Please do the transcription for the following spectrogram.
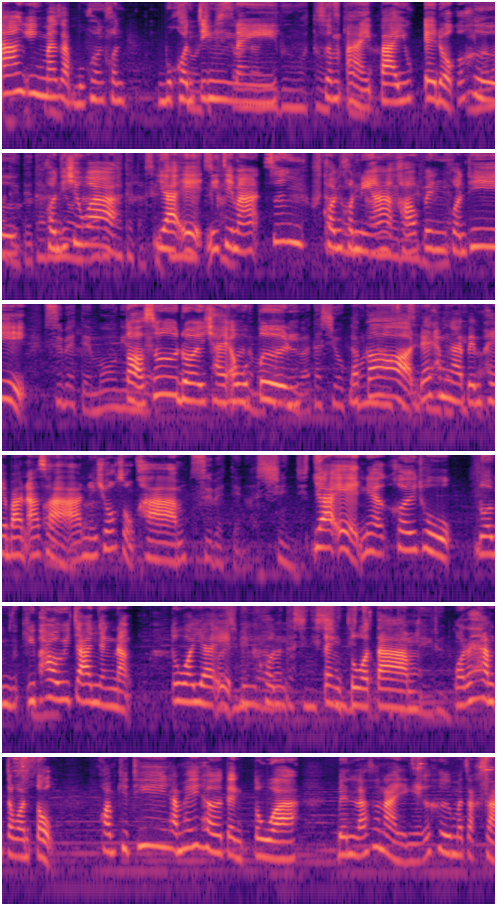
อ้างอิงมาจากบุคคลคน บุคคลจริงในสมัยปลายยุคเอโดะก็คือ คนที่ชื่อว่ายาเอะนิจิมะ ซึ่งคนคนนี้เขาเป็นคนที่ต่อสู้โดยใช้อาวุธปืน แล้วก็ได้ทำงานเป็นพยาบาลอาสาในช่วงสงคราม ยาเอะเนี่ยเคยถูกโดนวิพากษ์วิจารณ์อย่างหนัก ตัวยาเอะเป็นคนแต่งตัวตามวัฒนธรรมตะวันตก ความคิดที่ทำให้เธอแต่งตัวเป็นลักษณะอย่างนี้ยก็คือมาจากสา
